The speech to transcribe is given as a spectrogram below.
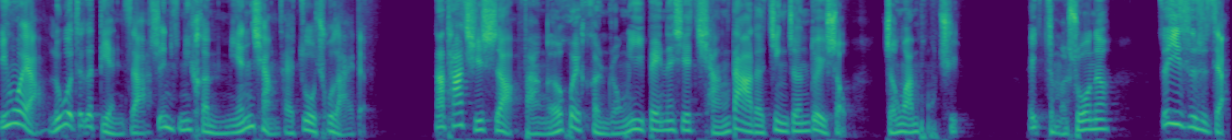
因为啊，如果这个点子啊是你很勉强才做出来的。那他其实啊，反而会很容易被那些强大的竞争对手整碗捧去。哎，怎么说呢？这意思是这样，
